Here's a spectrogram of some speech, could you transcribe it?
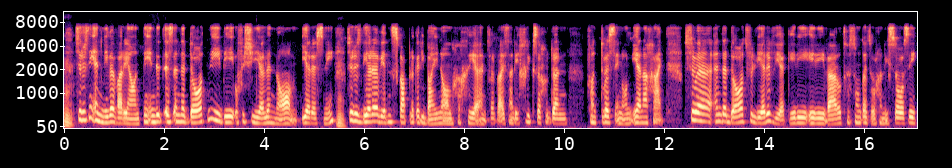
Hmm. So dis nie 'n nuwe variant nie en dit is inderdaad nie die offisiële naam Eris nie. Hmm. So dis deur 'n wetenskaplike die bynaam gegee en verwys na die Griekse godin van twis en oneenigheid. So inderdaad verlede week hierdie hierdie wêreldgesondheidsorganisasie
